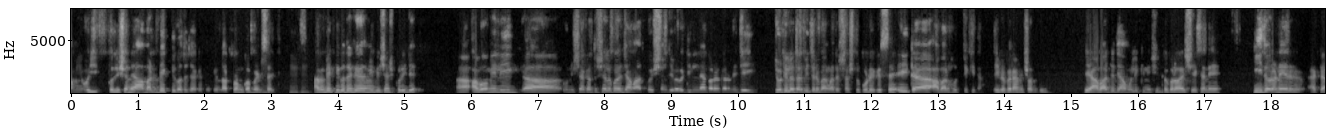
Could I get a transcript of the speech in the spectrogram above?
আমি ওই পজিশনে আমার ব্যক্তিগত জায়গা থেকে নট ফ্রম গভর্নমেন্ট সাইড। আমি ব্যক্তিগত জায়গায় আমি বিশ্বাস করি যে আওয়ামী লীগ উনিশশো একাত্তর সালে করে জামাত কোয়েশ্চেন যেভাবে ডিল না করার কারণে যেই জটিলতার ভিতরে বাংলাদেশ রাষ্ট্র পড়ে গেছে এইটা আবার হচ্ছে কিনা এই ব্যাপারে আমি সন্দেহ। যে আবার যদি আওয়ামী লীগকে নিষিদ্ধ করা হয় সেখানে কি ধরনের একটা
